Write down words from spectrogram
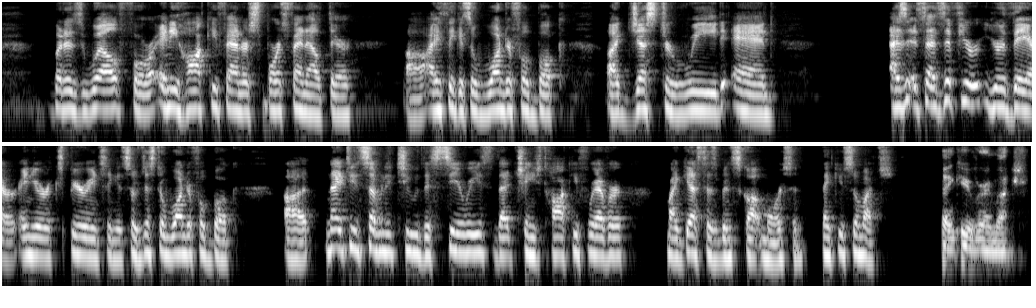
but as well for any hockey fan or sports fan out there. Uh, I think it's a wonderful book uh, just to read and as it's as if you're you're there and you're experiencing it. So just a wonderful book. Uh, 1972, the series that changed hockey forever. My guest has been Scott Morrison. Thank you so much. Thank you very much.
